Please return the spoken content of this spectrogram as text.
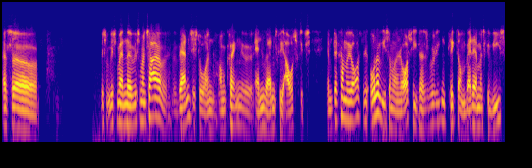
Altså, hvis, hvis, man, øh, hvis man tager verdenshistorien omkring øh, 2. verdenskrig Auschwitz, jamen der kan man jo også, underviser man jo også i, der er selvfølgelig ikke en pligt om, hvad det er, man skal vise.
